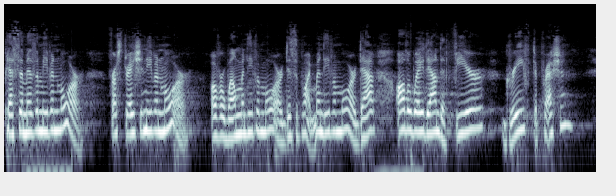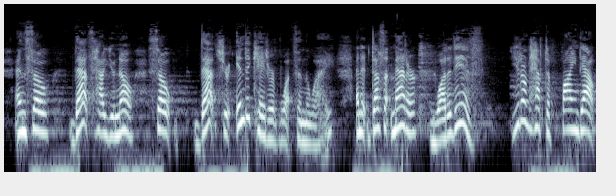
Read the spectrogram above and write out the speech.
pessimism even more, frustration even more, overwhelmment even more, disappointment even more, doubt, all the way down to fear, grief, depression. And so that's how you know. So that's your indicator of what's in the way. And it doesn't matter what it is. You don't have to find out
